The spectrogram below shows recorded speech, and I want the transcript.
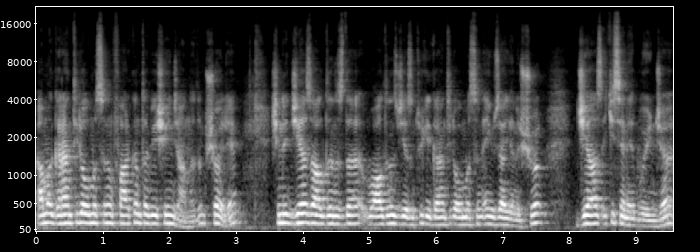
Ama garantili olmasının farkını tabii yaşayınca anladım. Şöyle, şimdi cihaz aldığınızda bu aldığınız cihazın Türkiye garantili olmasının en güzel yanı şu. Cihaz 2 sene boyunca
